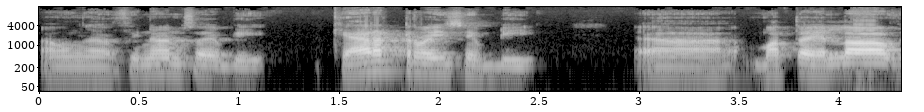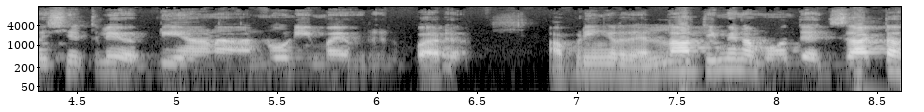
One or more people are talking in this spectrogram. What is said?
அவங்க ஃபினான்ஸா எப்படி கேரக்டர் வைஸ் எப்படி மற்ற எல்லா விஷயத்துலயும் எப்படியான அன்னோனியமா இவர் இருப்பாரு அப்படிங்கறது எல்லாத்தையுமே நம்ம வந்து எக்ஸாக்டா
